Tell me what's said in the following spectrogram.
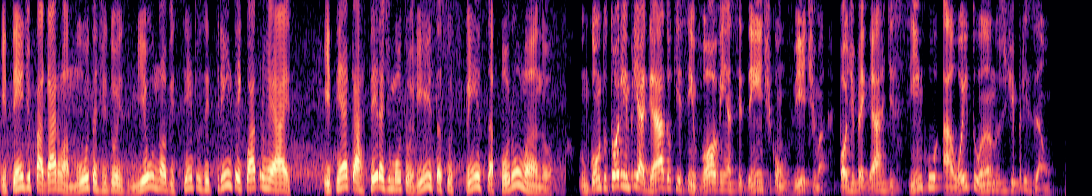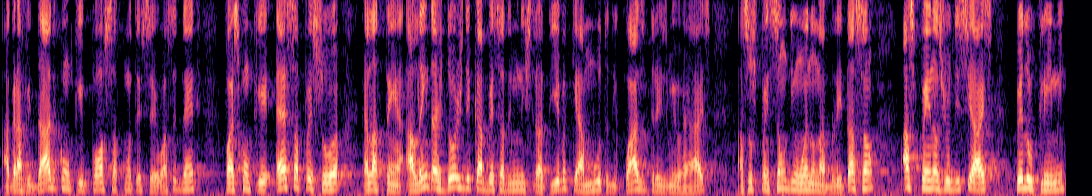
e tem de pagar uma multa de R$ 2.934 e tem a carteira de motorista suspensa por um ano. Um condutor embriagado que se envolve em acidente com vítima pode pegar de 5 a 8 anos de prisão. A gravidade com que possa acontecer o acidente faz com que essa pessoa ela tenha, além das dores de cabeça administrativa, que é a multa de quase 3 mil reais, a suspensão de um ano na habilitação, as penas judiciais pelo crime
